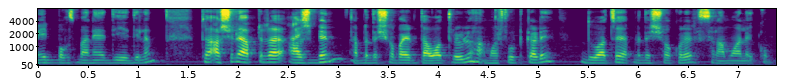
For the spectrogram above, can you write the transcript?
মিট বক্স বানিয়ে দিয়ে দিলাম। তো আসলে আপনারা আসবেন আপনাদের সবাই দাওয়াত রইল আমার ফুড কার্ডে দোয়া চাই আপনাদের সকলের। সালামু আলাইকুম।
